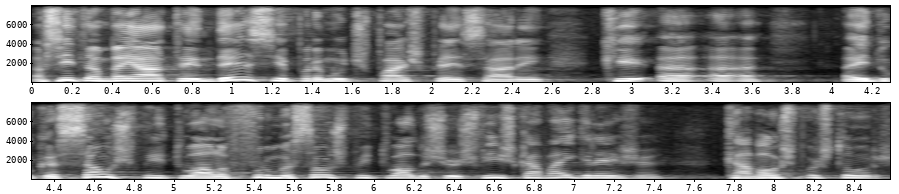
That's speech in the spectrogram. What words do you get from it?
Assim também há a tendência para muitos pais pensarem que a, a, a educação espiritual, a formação espiritual dos seus filhos cabe à igreja, cabe aos pastores.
